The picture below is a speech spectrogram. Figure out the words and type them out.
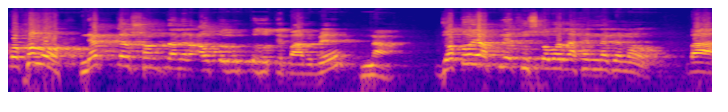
কখনো নেককার সন্তানের আওতাভুক্ত হতে পারবে না। যতই আপনি খোঁজখবর রাখেন না কেন বা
